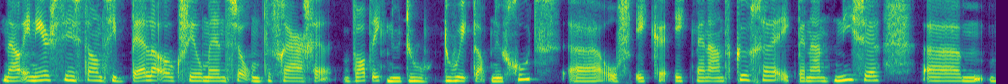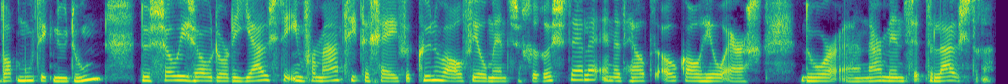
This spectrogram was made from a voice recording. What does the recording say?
Nou, in eerste instantie bellen ook veel mensen om te vragen wat ik nu doe. Doe ik dat nu goed? Uh, of ik, ik ben aan het kuchen, ik ben aan het niezen. Um, wat moet ik nu doen? Dus sowieso door de juiste informatie te geven, kunnen we al veel mensen geruststellen. En het helpt ook al heel erg door uh, naar mensen te luisteren.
